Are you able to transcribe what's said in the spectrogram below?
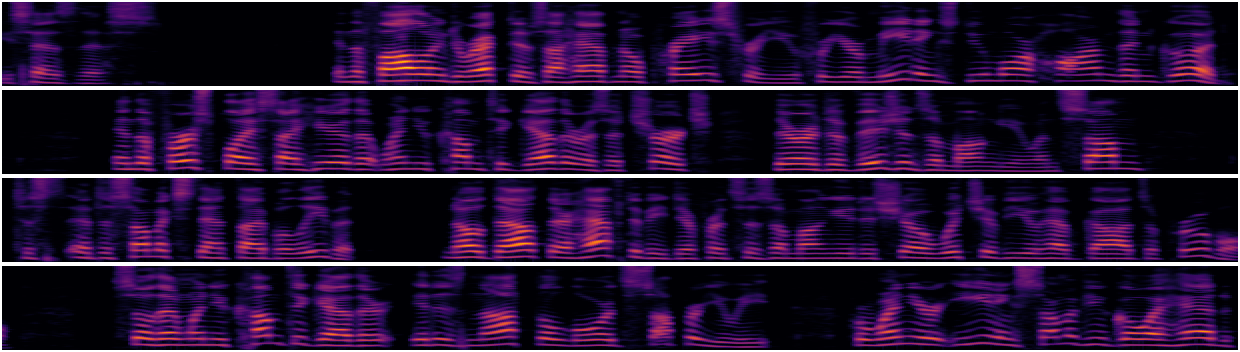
he says this In the following directives, I have no praise for you, for your meetings do more harm than good. In the first place, I hear that when you come together as a church, there are divisions among you, and some, to, and to some extent, I believe it. No doubt there have to be differences among you to show which of you have God's approval. So then, when you come together, it is not the Lord's Supper you eat. For when you're eating, some of you go ahead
